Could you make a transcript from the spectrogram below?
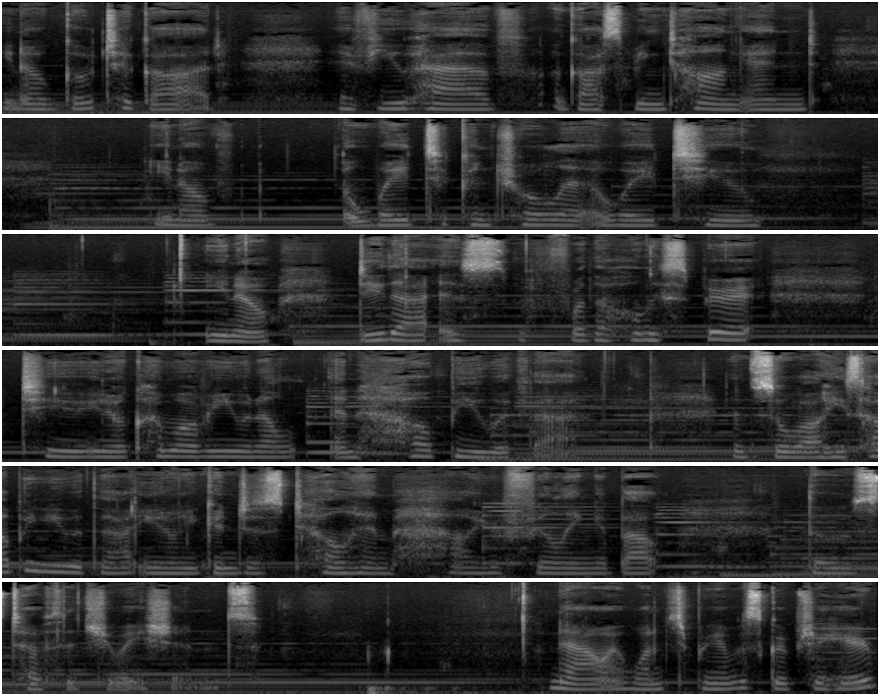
You know, go to God. If you have a gossiping tongue and, you know, a way to control it, a way to, you know, do that is for the Holy Spirit to, you know, come over you and, and help you with that. And so while he's helping you with that, you know, you can just tell him how you're feeling about those tough situations. Now, I wanted to bring up a scripture here.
